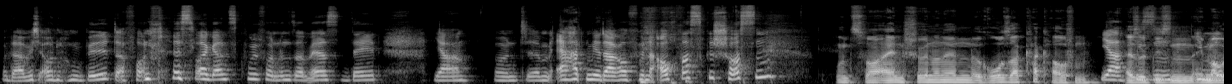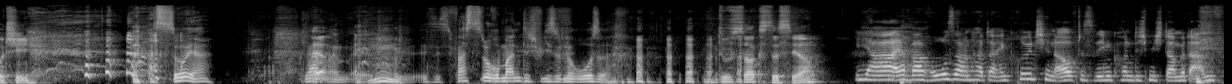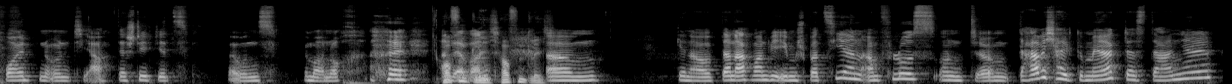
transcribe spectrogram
Und da habe ich auch noch ein Bild davon. Es war ganz cool von unserem ersten Date. Ja, und ähm, er hat mir daraufhin auch was geschossen. Und zwar einen schönen rosa Kackhaufen. Ja. Also diesen, diesen Emoji. Ach so, ja. Klar, ja. Man, äh, es ist fast so romantisch wie so eine Rose. Du sagst es, ja. Ja, er war rosa und hatte ein Krönchen auf, deswegen konnte ich mich damit anfreunden und ja, der steht jetzt bei uns immer noch an hoffentlich, der Wand. Hoffentlich, ähm, Genau, danach waren wir eben spazieren am Fluss und ähm, da habe ich halt gemerkt, dass Daniel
